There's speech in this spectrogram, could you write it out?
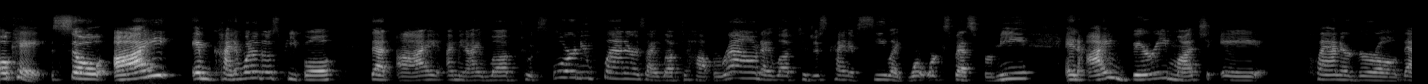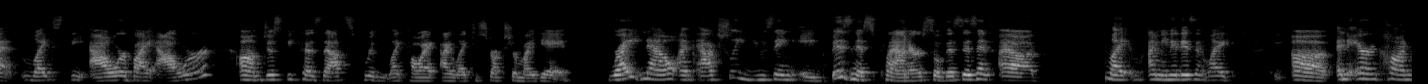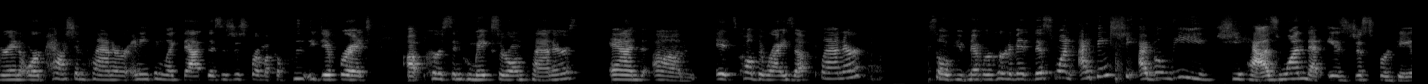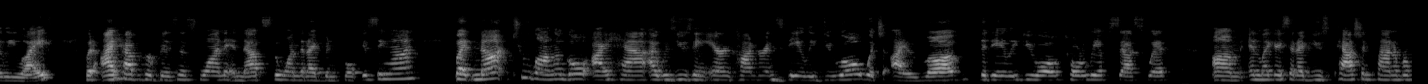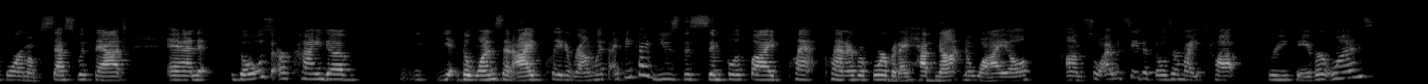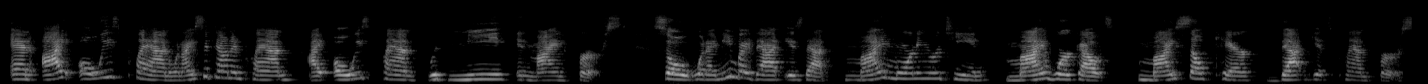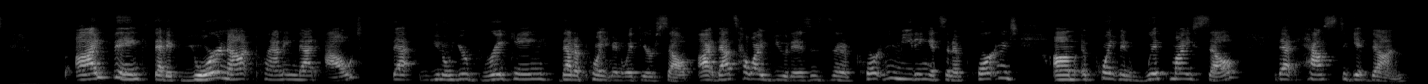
Okay, so I am kind of one of those people that I I mean I love to explore new planners. I love to hop around. I love to just kind of see like what works best for me. And I'm very much a planner girl that likes the hour by hour um, just because that's really like how I, I like to structure my day. Right now, I'm actually using a business planner. So this isn't uh like I mean it isn't like uh, an Erin Condren or passion planner or anything like that. This is just from a completely different uh, person who makes their own planners. And um, it's called the Rise Up Planner. So if you've never heard of it, this one, I think she, I believe she has one that is just for daily life but I have her business one, and that's the one that I've been focusing on. But not too long ago, I had I was using Erin Condren's Daily Duo, which I love the Daily Duo, totally obsessed with. Um, and like I said, I've used Passion Planner before. I'm obsessed with that. And those are kind of the ones that I've played around with. I think I've used the simplified plan- planner before, but I have not in a while. Um, so I would say that those are my top three favorite ones. And I always plan, when I sit down and plan, I always plan with me in mind first. So, what I mean by that is that my morning routine, my workouts, my self care, that gets planned first. I think that if you're not planning that out, that you know you're breaking that appointment with yourself. I, that's how i view it is it's an important meeting it's an important um, appointment with myself that has to get done.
